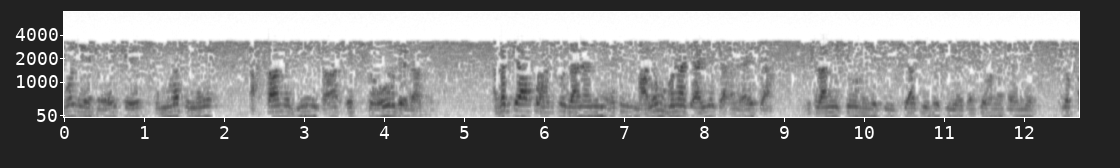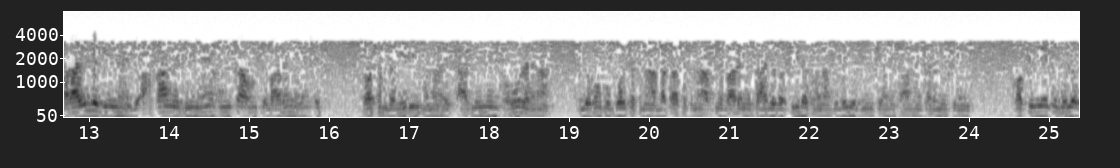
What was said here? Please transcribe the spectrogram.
وہ یہ ہے کہ امت میں احکام دین کا ایک شعور بیدار ہے اگر کیا آپ کو حج کو جانا نہیں ہے، لیکن معلوم ہونا چاہیے کہ حج ہے کیا۔ اسلام میں کیوں ہے یہ چیز کیا چیز ہوتی ہے، کیسے ہونا چاہیے؟ جو فرائض دین ہیں، جو احکام دین ہیں، ان کا، ان کے بارے میں ایک روشن ضمیری ہونا، ایک آدمی میں شعور رہنا، لوگوں کو بول سکنا، بتا سکنا، اپنے بارے میں صاحب بصیرت ہونا کہ بھائی یہ دین کے ہمیں کام ہے کرنے کے ہیں۔ اور پھر یہ کہ جو لوگ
